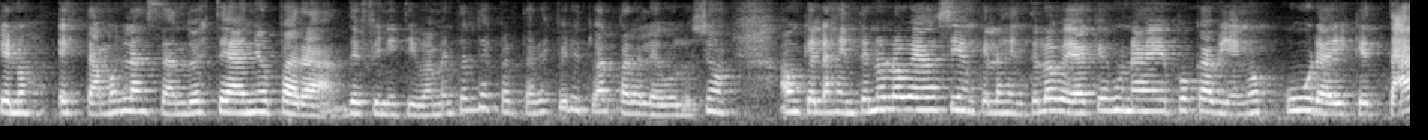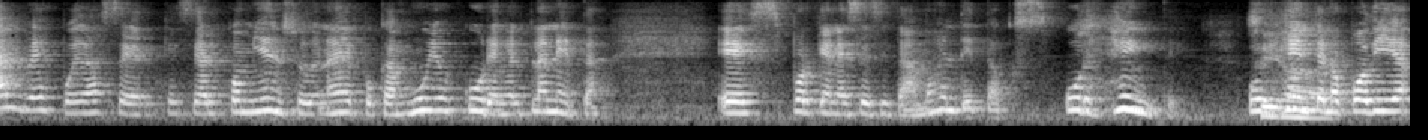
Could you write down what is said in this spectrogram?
que nos estamos lanzando este año para definitivamente el despertar espiritual, para la evolución. Aunque la gente no lo vea así, aunque la gente lo vea que es una época bien oscura y que tal vez pueda ser que sea el comienzo de una época muy oscura en el planeta, es porque necesitamos el detox urgente. Urgente, no podía,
